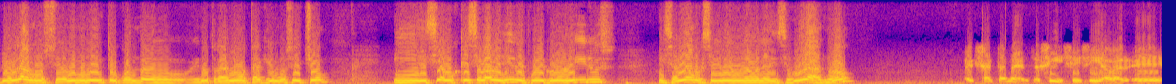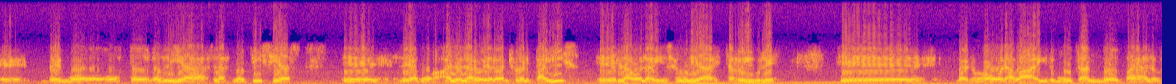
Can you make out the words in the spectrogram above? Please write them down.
Lo hablamos en algún momento cuando en otra nota que hemos hecho y decíamos que se va a venir después del coronavirus y sabíamos que se venía una ola de inseguridad, ¿no? Exactamente, sí, sí, sí. A ver, eh, vemos todos los días las noticias, eh, digamos, a lo largo y a lo ancho del país, eh, la ola de inseguridad es terrible. bueno, ahora va a ir mutando para los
